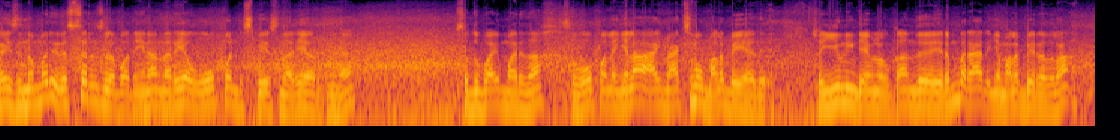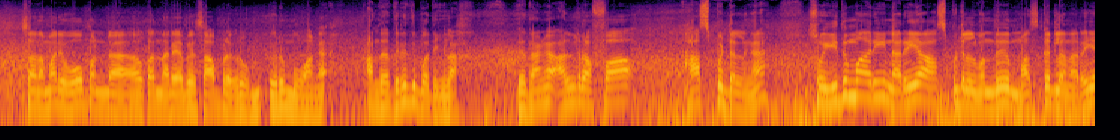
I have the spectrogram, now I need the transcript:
கைஸ் இந்த மாதிரி ரெஸ்டாரண்ட்ஸில் பார்த்தீங்கன்னா நிறைய ஓப்பன் ஸ்பேஸ் நிறையா இருக்குங்க. ஸோ துபாய் மாதிரி தான். ஸோ ஓப்பனில் இங்கெல்லாம் மேக்ஸிமம் மழை பெய்யாது. ஸோ ஈவினிங் டைமில் உட்காந்து ரொம்ப ரேர் இங்கே மழை பெய்கிறதுலாம் ஸோ அந்த மாதிரி ஓப்பன் உட்காந்து நிறையா பேர் சாப்பிட விரும் விரும்புவாங்க. அந்த திருத்தி பார்த்தீங்களா? இது தாங்க அல் ரஃபா ஹாஸ்பிட்டலுங்க. ஸோ இது மாதிரி நிறைய ஹாஸ்பிட்டல் வந்து மஸ்கட்டில் நிறைய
